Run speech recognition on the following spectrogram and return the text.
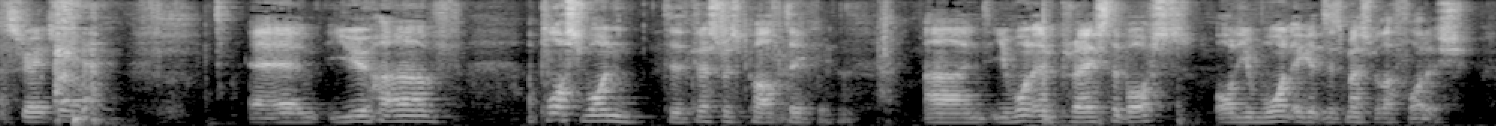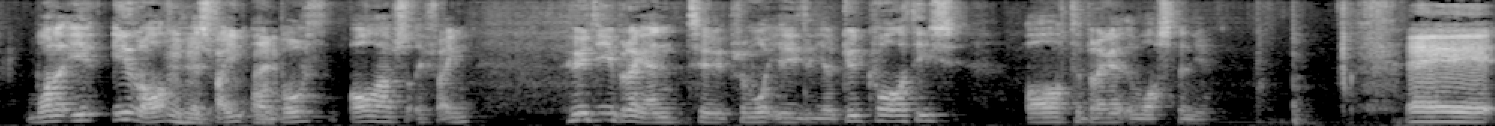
A stretch. Um, you have a plus one to the Christmas party, and you want to impress the boss, or you want to get dismissed with a flourish. One, e- either or is fine, or both, all absolutely fine. Who do you bring in to promote either your good qualities or to bring out the worst in you? Uh,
